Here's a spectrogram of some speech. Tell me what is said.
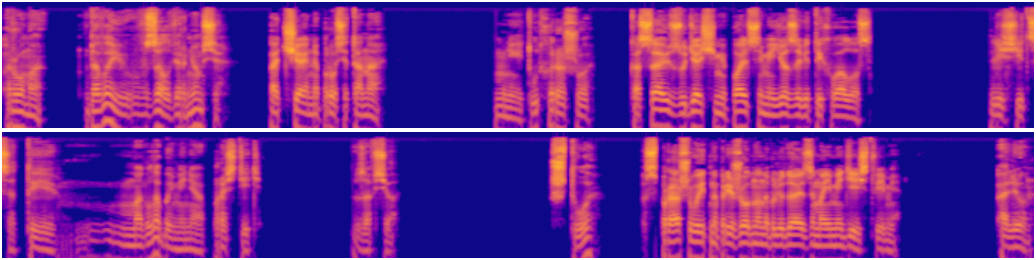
«Рома, «Давай в зал вернемся, отчаянно просит она. Мне и тут хорошо. Касаюсь зудящими пальцами ее завитых волос. «Лисица, ты могла бы меня простить? За все. «Что?» — спрашивает напряженно, наблюдая за моими действиями. «Ален,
